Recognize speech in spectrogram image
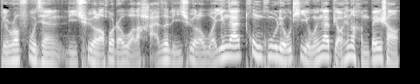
比如说父亲离去了，或者我的孩子离去了，我应该痛哭流涕，我应该表现得很悲伤。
